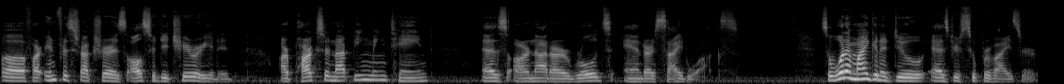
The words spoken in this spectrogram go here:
of our infrastructure has also deteriorated. Our parks are not being maintained, as are not our roads and our sidewalks. So what am I going to do as your supervisor?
